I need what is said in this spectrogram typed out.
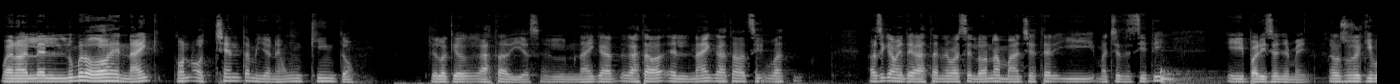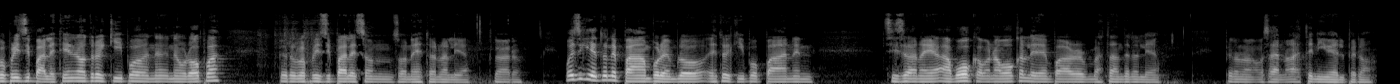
Bueno, el, el número 2 es Nike con 80 millones, un quinto de lo que gasta Díaz. El Nike ga- gasta, el Nike gasta básicamente gasta en el Barcelona, Manchester y Manchester City y Paris Saint Germain. Esos son sus equipos principales. Tienen otro equipo en, en Europa, pero los principales son, son estos en realidad. Claro. Puede decir que estos le pagan, por ejemplo, estos equipos pagan en. Si se van a, ir a Boca, bueno, a Boca le deben pagar bastante en realidad. Pero no, o sea, no a este nivel, pero.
